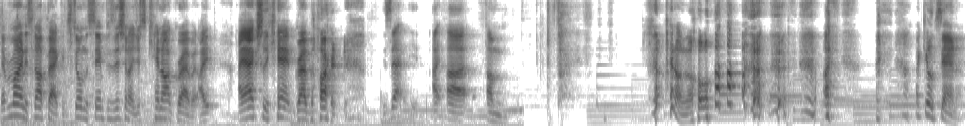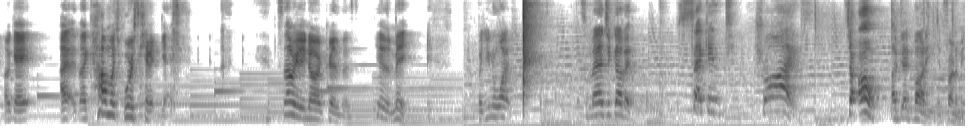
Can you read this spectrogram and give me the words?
Never mind, it's not back. It's still in the same position. I just cannot grab it. I, I actually can't grab the heart. Is that, I, uh, um, I don't know. I, I killed Santa, okay? I, like, how much worse can it get? it's not really knowing Christmas. He isn't me. But you know what? It's the magic of it. Second tries. So, oh, a dead body in front of me.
